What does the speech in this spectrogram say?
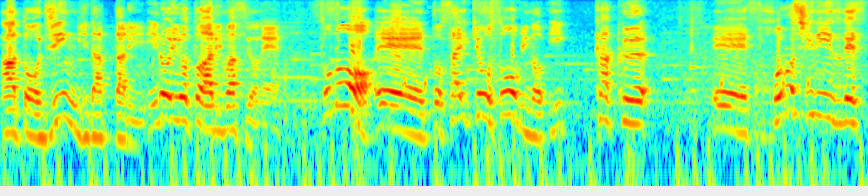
あと神器だったり、いろいろとありますよね。その、えーと、最強装備の一角、えー、このシリーズです。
